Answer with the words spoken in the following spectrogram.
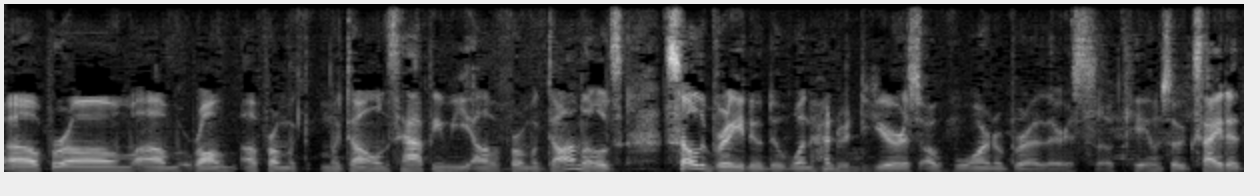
uh, from um, Ron, uh, from McDonald's Happy Meal uh, from McDonald's celebrating the 100 years of Warner Brothers. Okay, I'm so excited.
